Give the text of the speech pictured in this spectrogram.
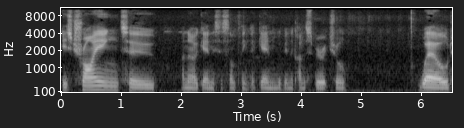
is trying to I know again this is something again within the kind of spiritual world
